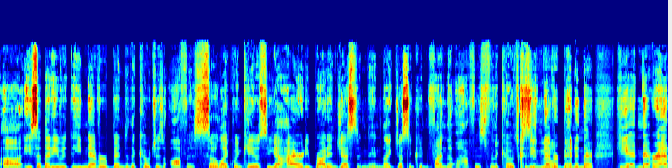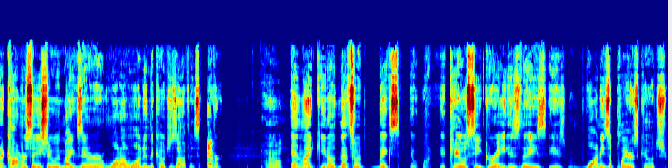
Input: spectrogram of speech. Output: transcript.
Uh, he said that he would he never been to the coach's office. So like when KOC got hired, he brought in Justin, and like Justin couldn't find the office for the coach because he's never been in there. He had never had a conversation with Mike Zimmer one on one in the coach's office ever. Well, And like you know, that's what makes KOC great is that he's he's one he's a players coach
